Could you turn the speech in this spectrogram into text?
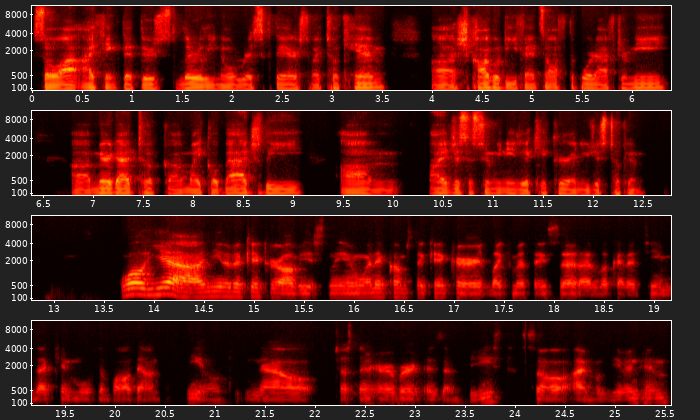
so I, I think that there's literally no risk there. So I took him. Uh, Chicago defense off the board after me. Uh, Mehrdad took uh, Michael Badgley. Um, I just assume you needed a kicker and you just took him. Well, yeah, I needed a kicker, obviously. And when it comes to kicker, like Mete said, I look at a team that can move the ball down the field. Now, Justin Herbert is a beast, so I believe in him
